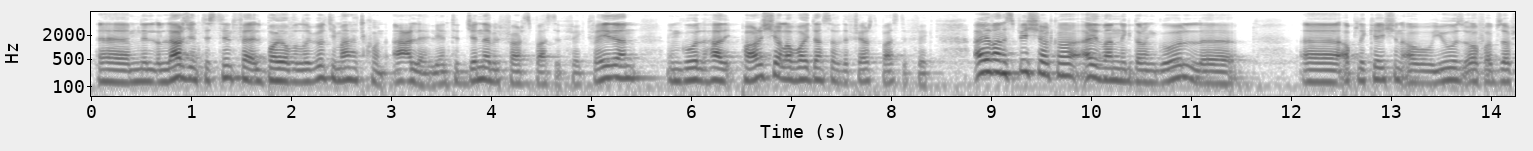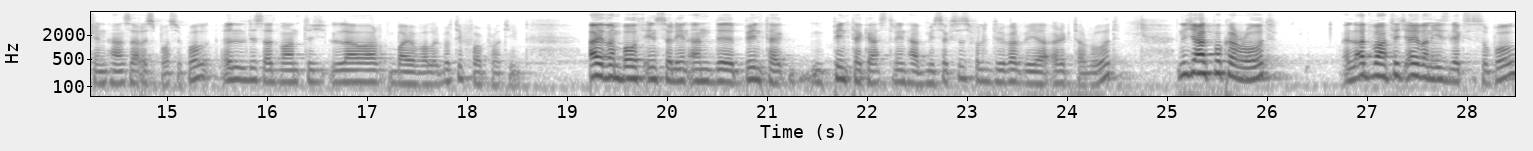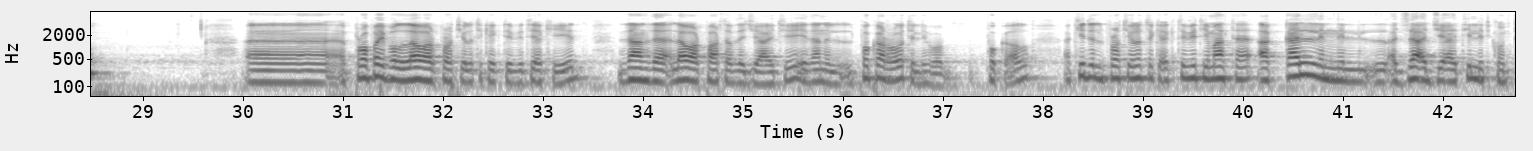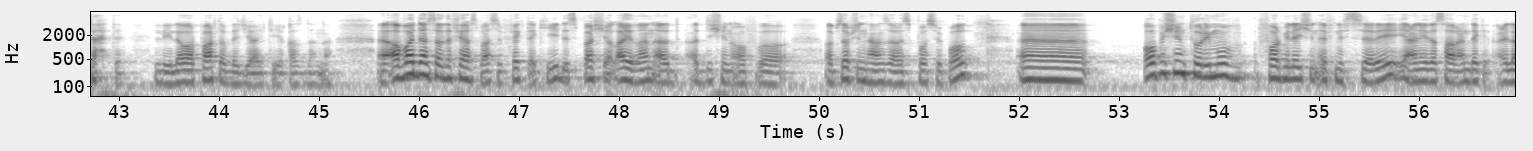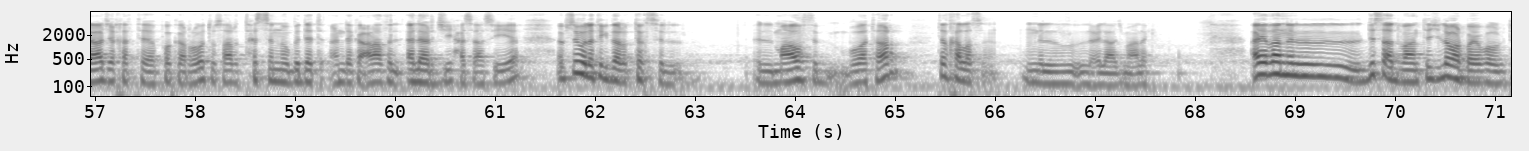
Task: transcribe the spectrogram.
من ال large intestine فال bioavailability مالها تكون اعلى لأن تتجنب ال first pass effect فاذا نقول هذه partial avoidance of the first pass effect أيضا special أيضا نقدر نقول uh, uh, application أو use of absorption enhancer is possible ال disadvantage lower bioavailability for protein أيضا both insulin and pentagastrin have been successfully delivered via rectal route نجي على البوكر روت الادفانتج أيضا easily accessible uh, probable lower proteolytic activity أكيد than the lower part of the GIT اذا البوكر روت اللي هو buccal أكيد ال proteolytic activity مالته أقل من الاجزاء ال GIT اللي تكون تحته اللي lower part of the GIT قصده هنا uh, avoidance of the first pass effect أكيد special أيضا addition of uh, absorption enhancer is possible uh, اوبشن تو ريموف فورميليشن اف نسيسري يعني إذا صار عندك علاج أخذت buccal route وصار تحس إنه بدت عندك أعراض ال allergy حساسية بسهوله تقدر تغسل ال mouth ب water تتخلص من العلاج مالك. أيضا ال disadvantage lower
